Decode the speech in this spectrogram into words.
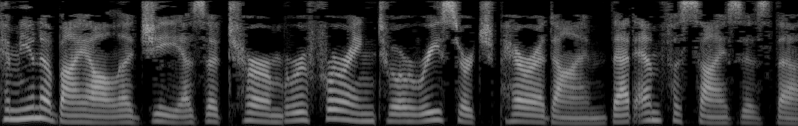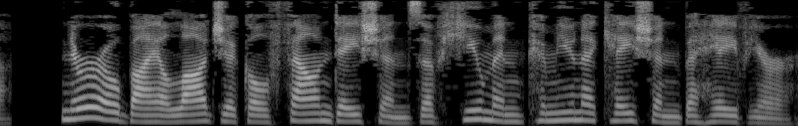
Communibiology is a term referring to a research paradigm that emphasizes the neurobiological foundations of human communication behavior.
